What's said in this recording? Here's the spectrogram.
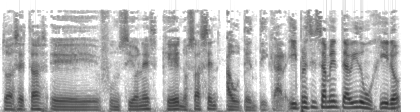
todas estas eh, funciones que nos hacen autenticar. Y precisamente ha habido un giro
